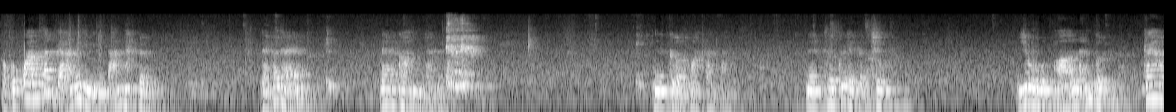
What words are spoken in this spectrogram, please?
và cũng quan tất cả những gì mình đã nhặt được để có thể đem con mình ra được. Nên cửa hoàn toàn đóng. Nên thưa quý đệ đồng Chúa dù ở lãnh vực cao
